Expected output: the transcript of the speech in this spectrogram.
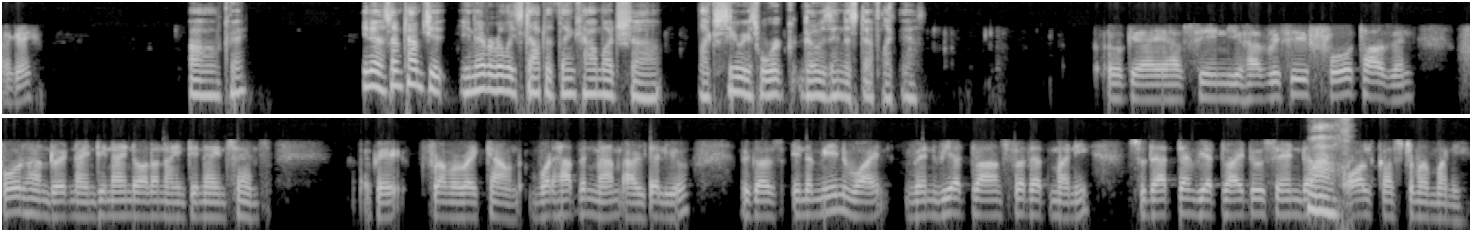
Okay. Okay. You know, sometimes you, you never really stop to think how much uh, like serious work goes into stuff like this. Okay, I have seen you have received four thousand four hundred ninety nine dollar ninety nine cents. Okay, from our account. What happened, ma'am? I'll tell you. Because in the meanwhile, when we are transfer that money, so that time we are try to send uh, Wow. all customer money.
